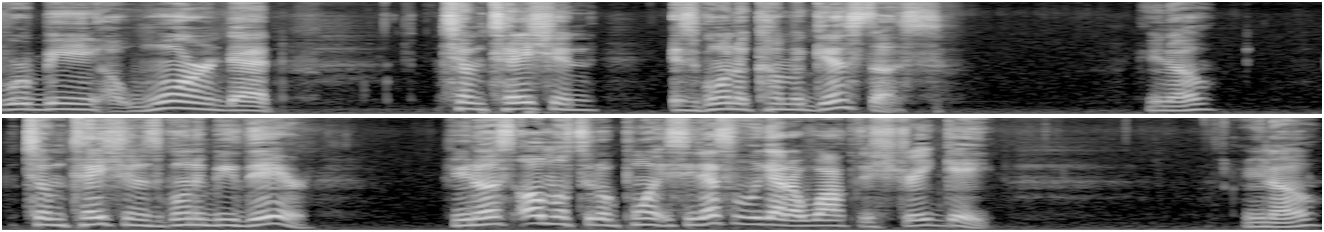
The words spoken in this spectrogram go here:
we're being warned that temptation is going to come against us. You know, temptation is going to be there. You know, it's almost to the point. See, that's what we got to walk the straight gate. You know,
